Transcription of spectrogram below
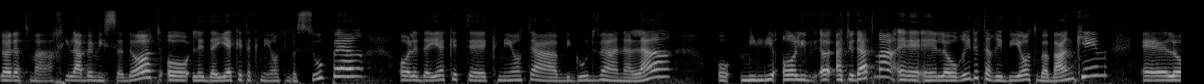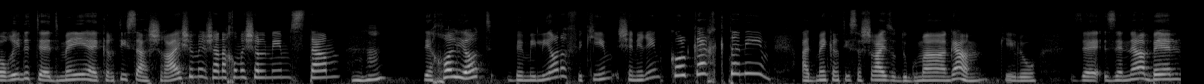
לא יודעת מה, אכילה במסעדות, או לדייק את הקניות בסופר, או לדייק את uh, קניות הביגוד וההנהלה, או, מילי, או את יודעת מה? אה, אה, להוריד את הריביות בבנקים, אה, להוריד את אה, דמי אה, כרטיס האשראי שאנחנו משלמים סתם. Mm-hmm. זה יכול להיות במיליון אפיקים שנראים כל כך קטנים. הדמי כרטיס אשראי זו דוגמה גם, כאילו, זה, זה נע בין,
